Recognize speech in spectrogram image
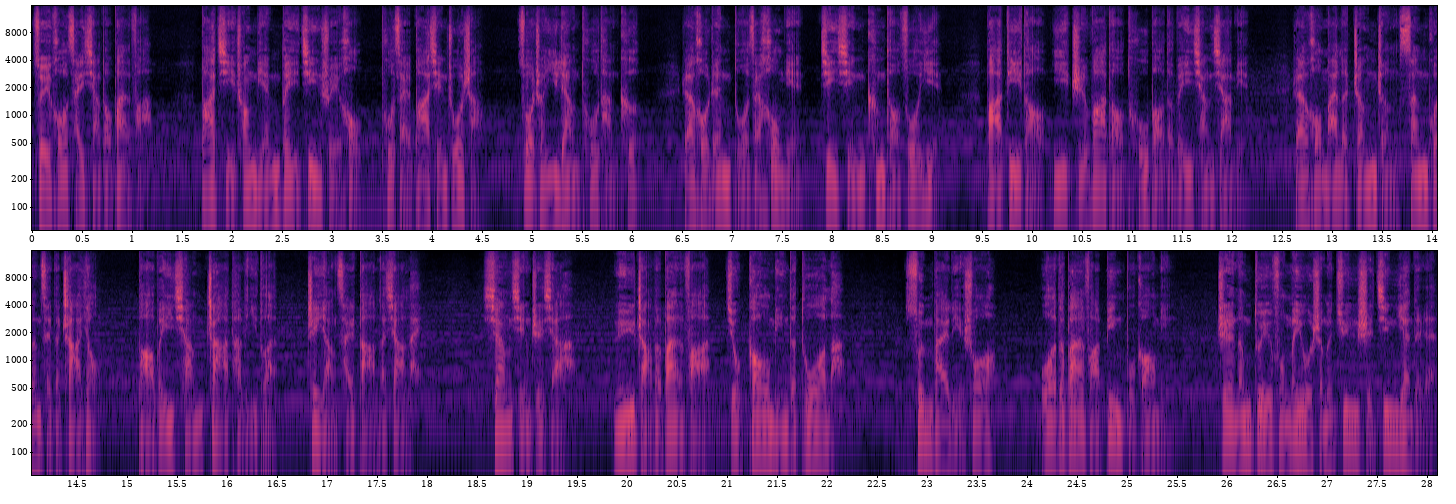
最后才想到办法，把几床棉被浸水后铺在八仙桌上，做成一辆土坦克，然后人躲在后面进行坑道作业，把地道一直挖到土堡的围墙下面，然后埋了整整三棺材的炸药。”把围墙炸塌了一段，这样才打了下来。相形之下，旅长的办法就高明的多了。孙百里说：“我的办法并不高明，只能对付没有什么军事经验的人。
